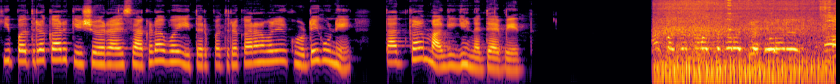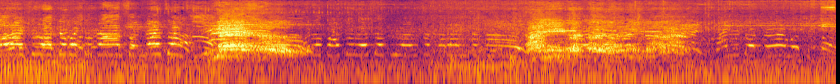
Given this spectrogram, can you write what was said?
की पत्रकार किशोरराय साकडा व इतर पत्रकारांवरील खोटे गुन्हे तात्काळ मागे घेण्यात यावेत. महाराष्ट्र राज्य पत्रकार संघाचा भारतीय प्रियांका करायचं काय खाली डोकं, वरती पाय.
